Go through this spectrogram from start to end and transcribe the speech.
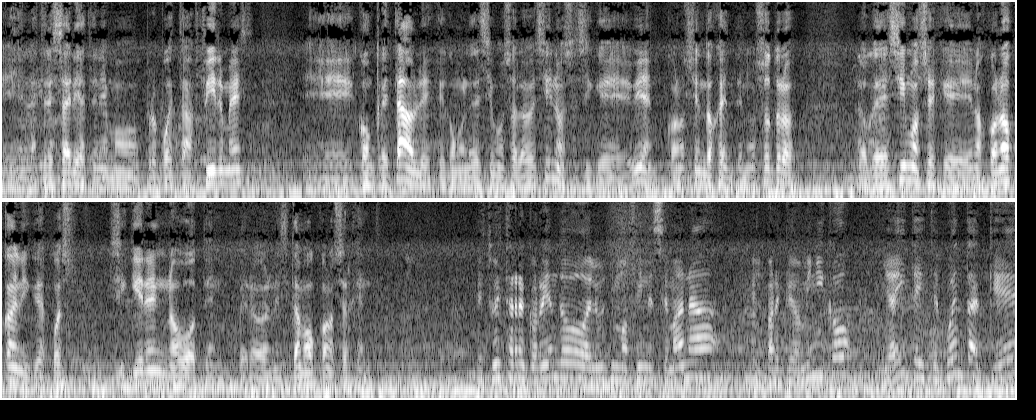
en las tres áreas tenemos propuestas firmes. Eh, concretables, que como le decimos a los vecinos, así que bien, conociendo gente. Nosotros lo que decimos es que nos conozcan y que después si quieren nos voten, pero necesitamos conocer gente. Estuviste recorriendo el último fin de semana el Parque Domínico y ahí te diste cuenta que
